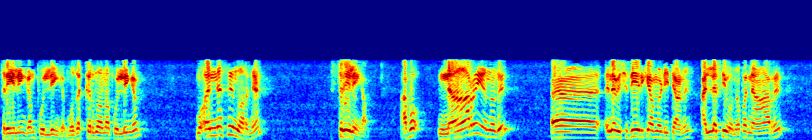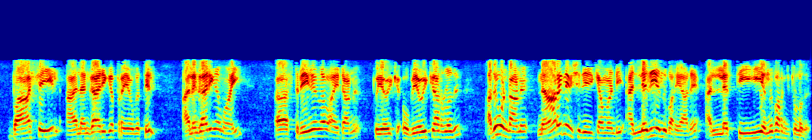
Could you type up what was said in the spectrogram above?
സ്ത്രീലിംഗം പുല്ലിംഗം. മുതക്കർ എന്ന് പറഞ്ഞാൽ പുല്ലിംഗം. മുഅന്നസ് എന്ന് പറഞ്ഞാൽ സ്ത്രീലിംഗം. അപ്പോ നാറ് എന്നത് എന്നെ വിശദീകരിക്കാൻ വേണ്ടിയിട്ടാണ് അല്ലത്തി വന്നത്. അപ്പൊ നാറ് ഭാഷയിൽ അലങ്കാരിക പ്രയോഗത്തിൽ അലങ്കാരികമായി സ്ത്രീലിംഗമായിട്ടാണ് ഉപയോഗിക്ക ഉപയോഗിക്കാറുള്ളത്. അതുകൊണ്ടാണ് നാറിനെ വിശദീകരിക്കാൻ വേണ്ടി അല്ലതി എന്ന് പറയാതെ അല്ലത്തീ എന്ന് പറഞ്ഞിട്ടുള്ളത്.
